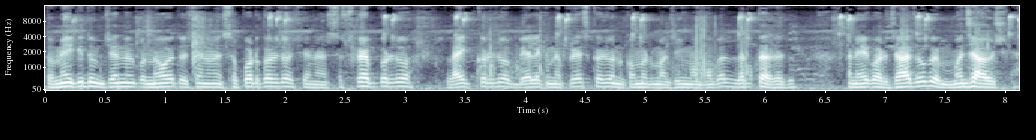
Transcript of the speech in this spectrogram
તો મેં કીધું ચેનલ પર ન હોય તો ચેનલને સપોર્ટ કરજો ચેનલ સબસ્ક્રાઈબ કરજો લાઇક કરજો બેલેકને પ્રેસ કરજો અને કમેન્ટમાં જીમાં મોબાઈલ લખતા રહેજો. અને એકવાર જાજો કે મજા આવશે.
